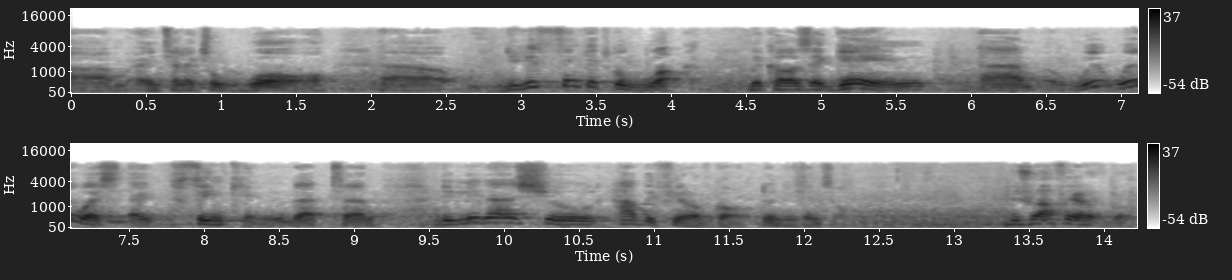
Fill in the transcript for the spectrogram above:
um, intellectual war, uh, do you think it will work? Because again, um, we, we were uh, thinking that um, the leaders should have the fear of God. Don't you think so? They should have fear of God.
